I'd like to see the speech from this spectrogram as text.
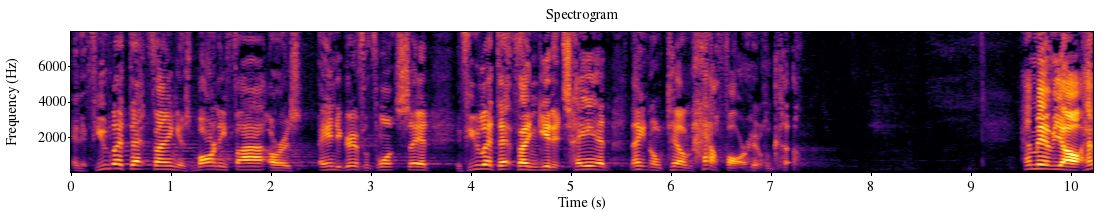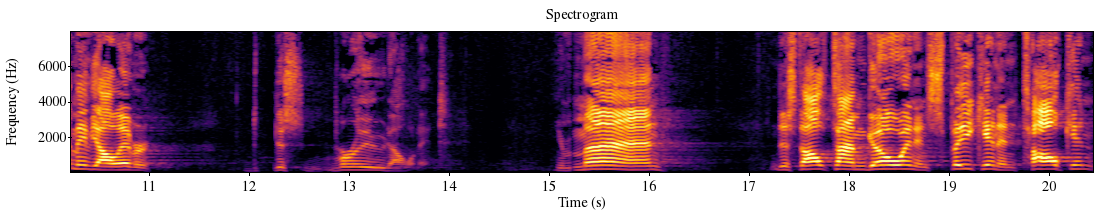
And if you let that thing, as Barney Fife or as Andy Griffith once said, if you let that thing get its head, there ain't no telling how far it'll go. How many of y'all, how many of y'all ever just brood on it? Your mind just all the time going and speaking and talking.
